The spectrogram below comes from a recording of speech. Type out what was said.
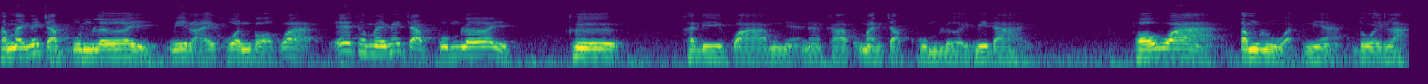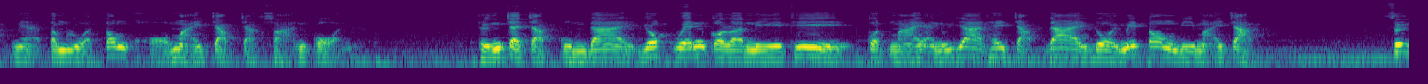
ทำไมไม่จับกลุ่มเลย มีหลายคนบอกว่า เอ๊ะทำไมไม่จับกลุ่มเลย คือคดีความเนี่ยนะครับมันจับกลุ่มเลยไม่ได้ เพราะว่าตำรวจเนี่ยโดยหลักเนี่ยตำรวจต้องขอหมายจับจากศาลก่อน ถึงจะจับกลุ่มได้ ยกเว้นกรณีที่กฎหมายอนุญาตให้จับได้ โดยไม่ต้องมีหมายจับ ซึ่ง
